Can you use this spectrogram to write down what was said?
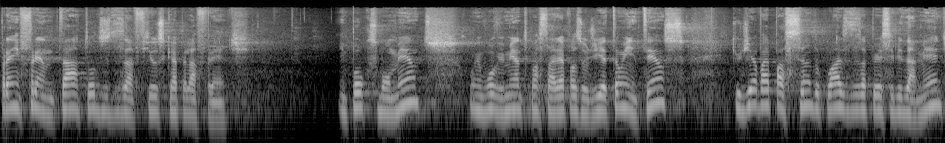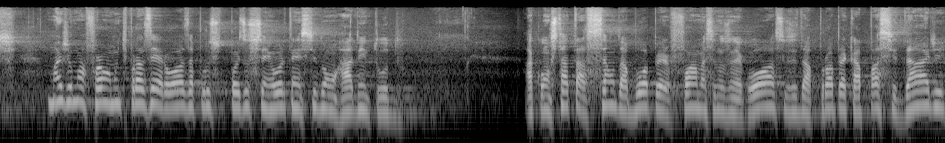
para enfrentar todos os desafios que há pela frente. Em poucos momentos, o envolvimento com as tarefas do dia é tão intenso que o dia vai passando quase desapercebidamente, mas de uma forma muito prazerosa, pois o Senhor tem sido honrado em tudo. A constatação da boa performance nos negócios e da própria capacidade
